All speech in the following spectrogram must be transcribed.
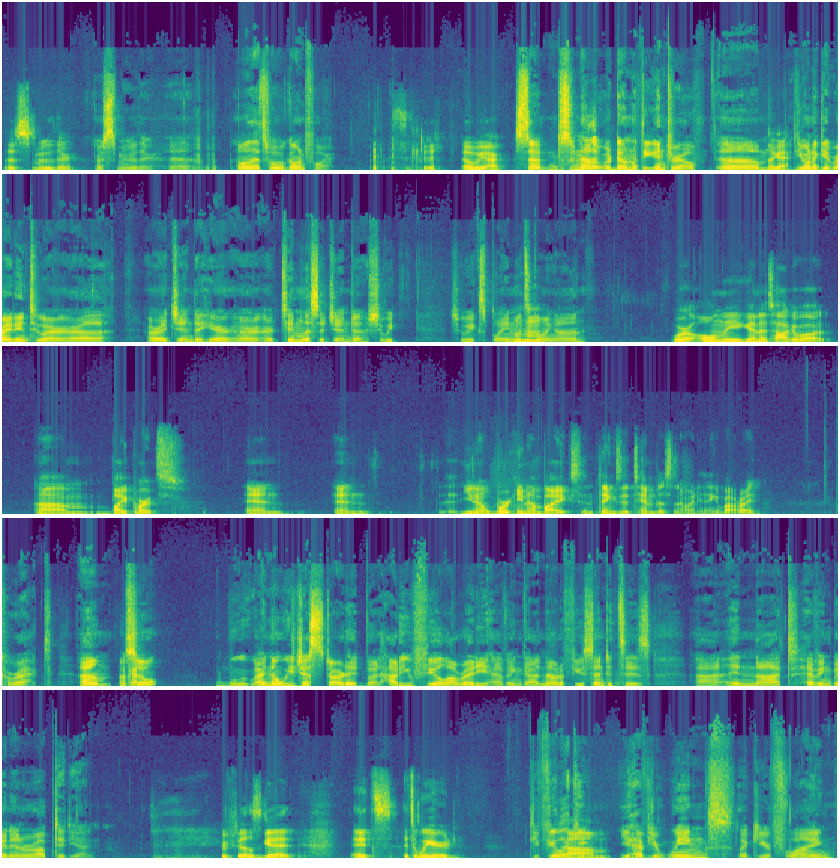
That was smoother. or smoother? Yeah. Well, that's what we're going for. That's good. Oh, we are? So, so now that we're done with the intro, um, Okay. do you want to get right into our uh, our agenda here, our, our Timless agenda? Should we should we explain what's Mhm. going on? We're only going to talk about um, bike parts and and you know working on bikes and things that Tim doesn't know anything about, right? Correct. Um, Okay. So I know we just started, but how do you feel already, having gotten out a few sentences uh, and not having been interrupted yet? It feels good. It's it's weird. Do you feel like Um, you, you have your wings, like you're flying?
